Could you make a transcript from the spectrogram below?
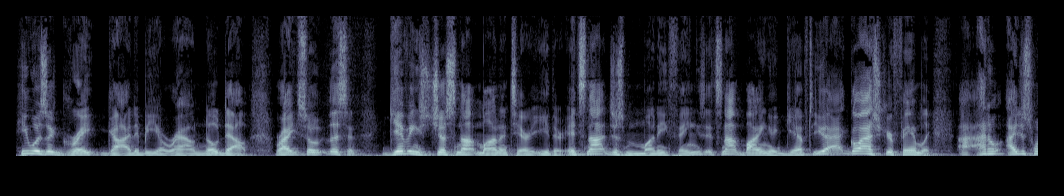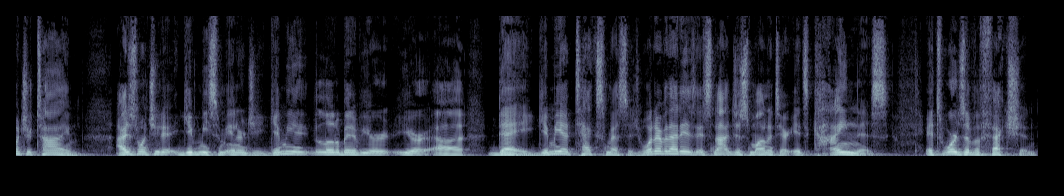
He was a great guy to be around, no doubt, right? So listen, giving's just not monetary either. It's not just money things. It's not buying a gift. You uh, go ask your family. I, I don't. I just want your time. I just want you to give me some energy. Give me a little bit of your your uh, day. Give me a text message, whatever that is. It's not just monetary. It's kindness. It's words of affection.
